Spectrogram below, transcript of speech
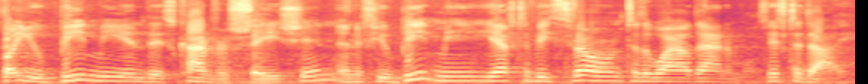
But you beat me in this conversation, and if you beat me, you have to be thrown to the wild animals. You have to die.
